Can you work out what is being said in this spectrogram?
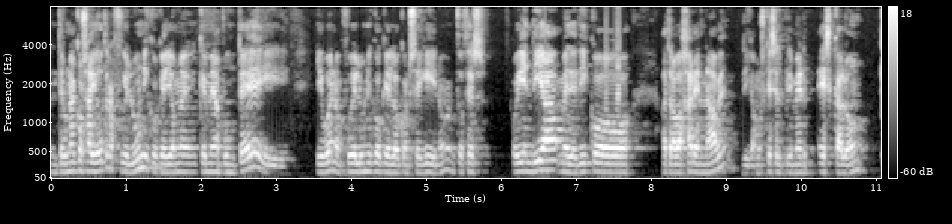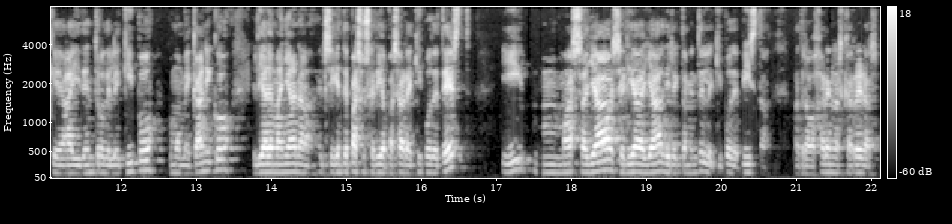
entre una cosa y otra fui el único que yo me, que me apunté y, y bueno, fui el único que lo conseguí, ¿no? Entonces, Hoy en día me dedico a trabajar en nave, digamos que es el primer escalón que hay dentro del equipo como mecánico. El día de mañana el siguiente paso sería pasar a equipo de test y más allá sería ya directamente el equipo de pista, a trabajar en las carreras.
